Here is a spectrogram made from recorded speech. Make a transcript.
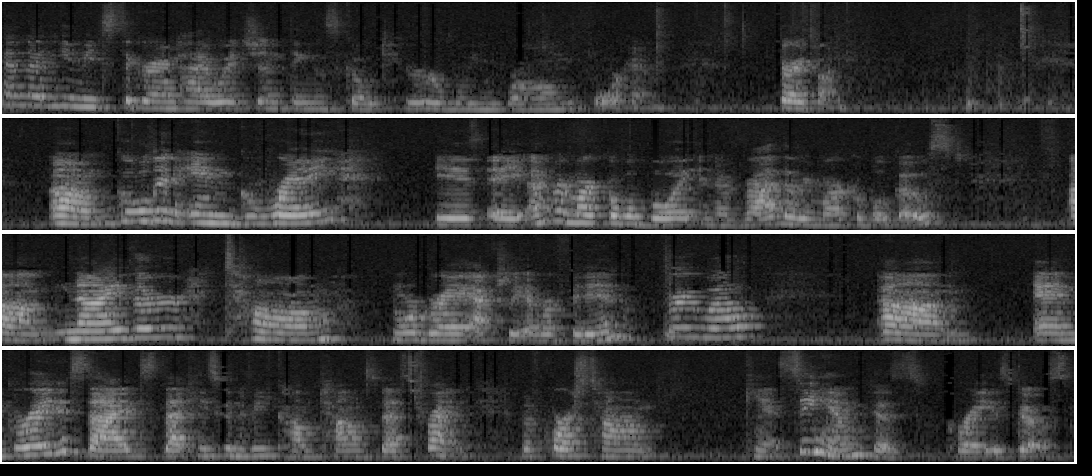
And then he meets the Grand High Witch and things go terribly wrong for him. Very fun. Um, Golden and Grey is a unremarkable boy and a rather remarkable ghost. Um, neither Tom nor Grey actually ever fit in very well. Um, and Grey decides that he's going to become Tom's best friend. But of course Tom can't see him because Grey is ghost.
